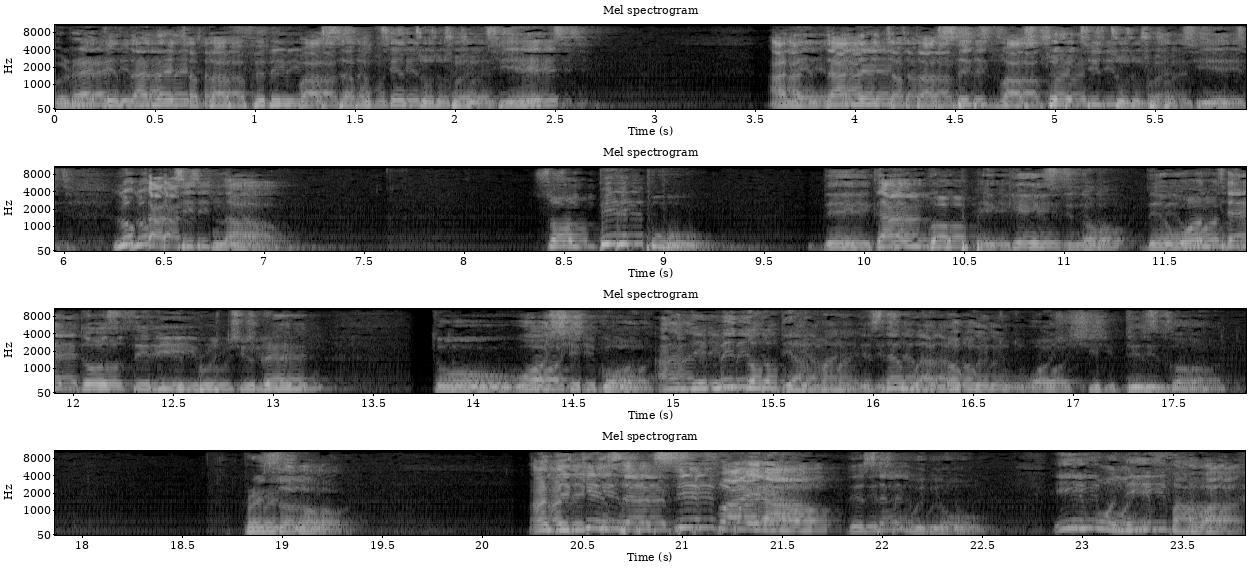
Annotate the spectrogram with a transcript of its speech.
We read in Daniel chapter 3, verse 17 to 28. And in Daniel chapter 6, verse 20 to 28. Look at it now. Some people, they gang up against, you know, they wanted those three Hebrew children to worship God. And they made up their mind. They said, We are not going to worship this God. Praise the Lord. And the king said, See fire. They said, We know. Even if our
